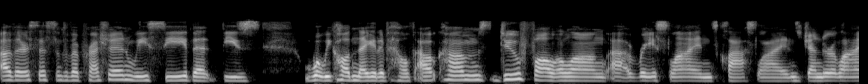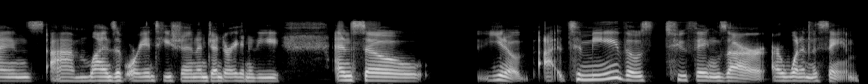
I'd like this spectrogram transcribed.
other systems of oppression we see that these what we call negative health outcomes do fall along uh, race lines, class lines, gender lines, um, lines of orientation and gender identity. And so, you know, to me, those two things are are one and the same.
